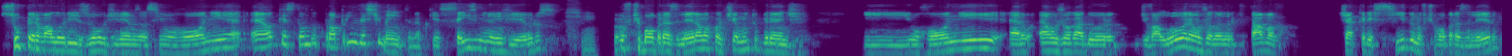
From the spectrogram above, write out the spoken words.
supervalorizou, diríamos assim, o Rony é, é, a questão do próprio investimento, né? Porque 6 milhões de euros para o futebol brasileiro é uma quantia muito grande. E o Rony era, é um jogador de valor, é um jogador que tava, tinha crescido no futebol brasileiro,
